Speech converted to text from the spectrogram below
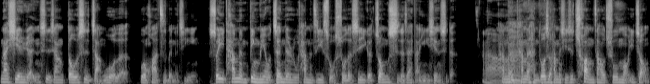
那些人，事实上都是掌握了文化资本的经营。所以他们并没有真的如他们自己所说的是一个忠实的在反映现实的，啊，他们嗯他们很多时候他们其实创造出某一种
